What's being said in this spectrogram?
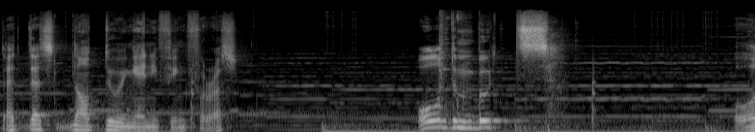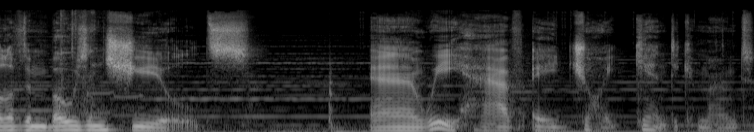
That, that's not doing anything for us. All of them boots. All of them bows and shields. And we have a gigantic amount.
